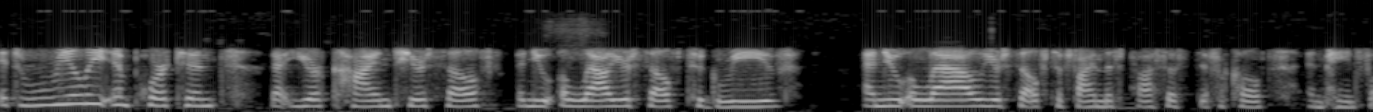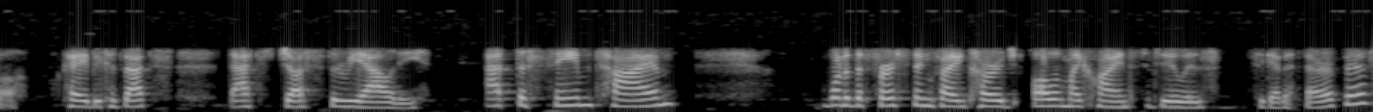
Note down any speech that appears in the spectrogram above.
it's really important that you're kind to yourself and you allow yourself to grieve and you allow yourself to find this process difficult and painful. Okay. Because that's, that's just the reality. At the same time, one of the first things I encourage all of my clients to do is to get a therapist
